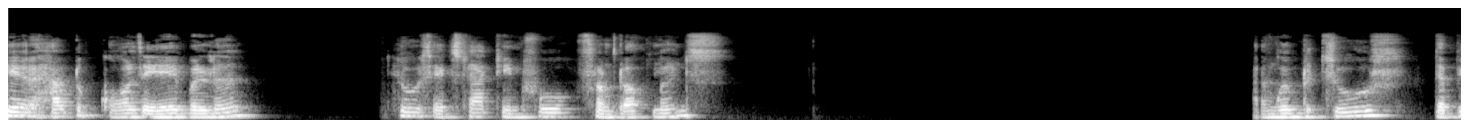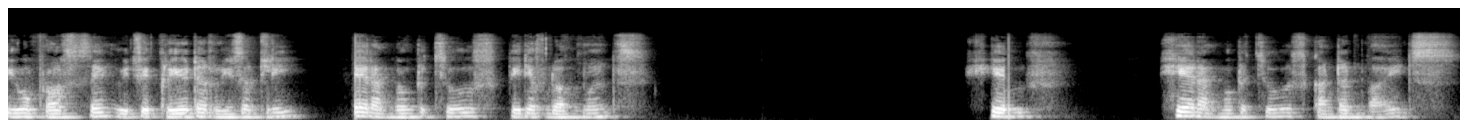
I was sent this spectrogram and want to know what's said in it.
Here I have to call the AI builder, choose extract info from documents. I'm going to choose the PO processing which we created recently. Here I'm going to choose PDF documents. Here, here I'm going to choose content bytes.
